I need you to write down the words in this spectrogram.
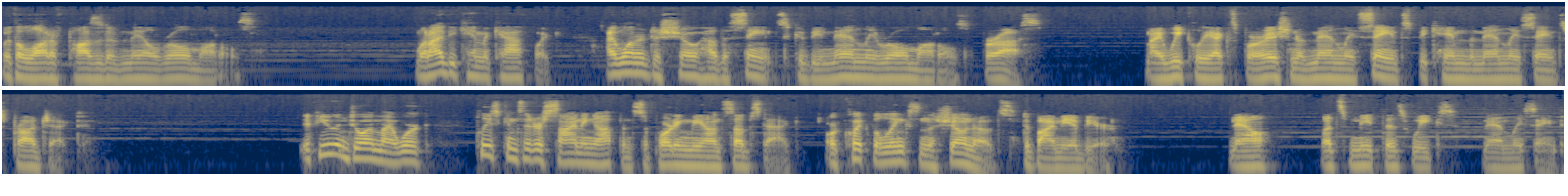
with a lot of positive male role models. When I became a Catholic, I wanted to show how the saints could be manly role models for us. My weekly exploration of manly saints became the Manly Saints Project. If you enjoy my work, please consider signing up and supporting me on Substack, or click the links in the show notes to buy me a beer. Now, let's meet this week's Manly Saint.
